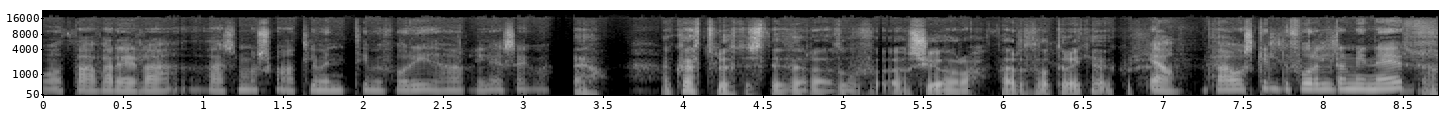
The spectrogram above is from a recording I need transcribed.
og það var eiginlega það sem sko, allir minn tími fór í það var að lesa eitthvað. en hvert fluttist þið þegar þú uh, sjö ára? Það eru þá til Reykjavíkur? Já, þá skildi fóreldrar mínir Já.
